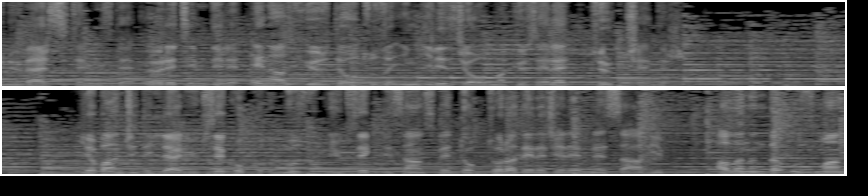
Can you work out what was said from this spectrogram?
Üniversitemizde öğretim dili en az %30'u İngilizce olmak üzere Türkçedir. Yabancı Diller Yüksekokulumuz yüksek lisans ve doktora derecelerine sahip alanında uzman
